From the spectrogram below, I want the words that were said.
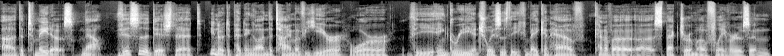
Uh, the tomatoes, now. This is a dish that, you know, depending on the time of year or the ingredient choices that you can make can have kind of a, a spectrum of flavors and,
